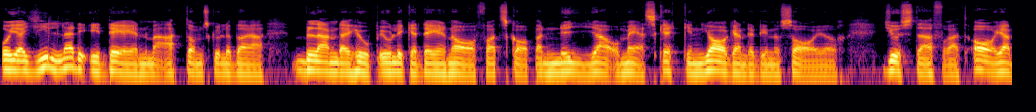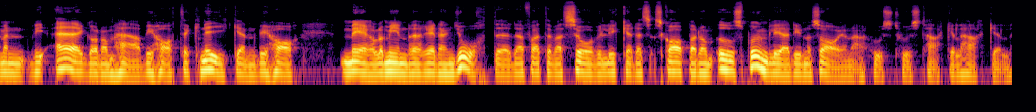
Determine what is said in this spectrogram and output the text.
Och jag gillade idén med att de skulle börja blanda ihop olika DNA för att skapa nya och mer skräckinjagande dinosaurier. Just därför att, oh, ja men vi äger de här, vi har tekniken, vi har mer eller mindre redan gjort det därför att det var så vi lyckades skapa de ursprungliga dinosaurierna, hust, hust, harkel, harkel.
